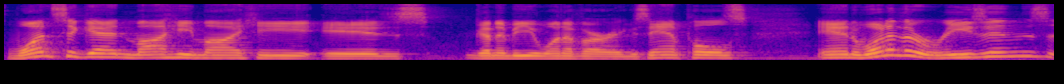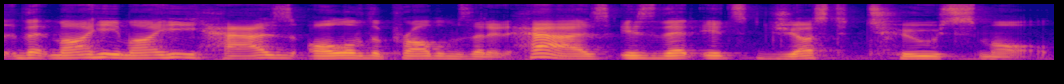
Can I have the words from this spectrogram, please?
Once again, Mahi Mahi is going to be one of our examples. And one of the reasons that Mahi Mahi has all of the problems that it has is that it's just too small.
